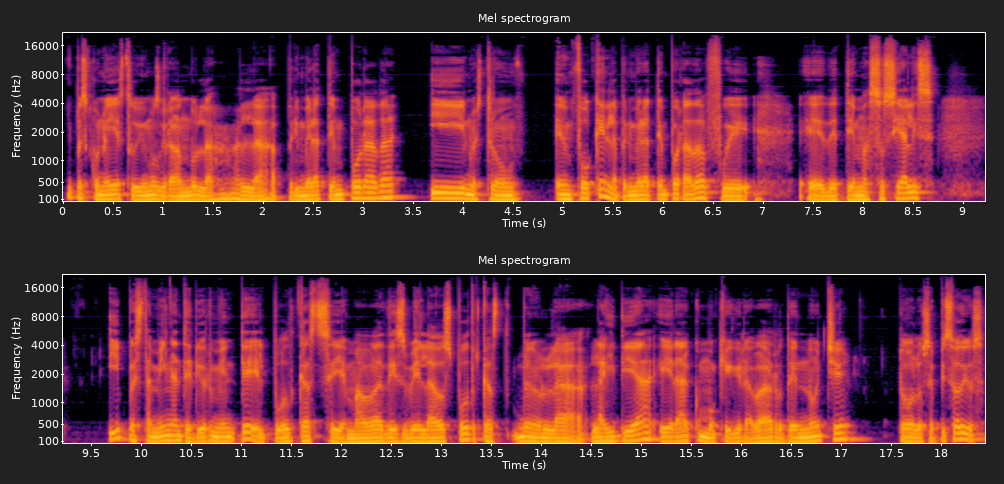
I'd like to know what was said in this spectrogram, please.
y pues con ella estuvimos grabando la, la primera temporada y nuestro enfoque en la primera temporada fue eh, de temas sociales. Y pues también anteriormente el podcast se llamaba Desvelados Podcast. Bueno, la, idea era como que grabar de noche todos los episodios.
